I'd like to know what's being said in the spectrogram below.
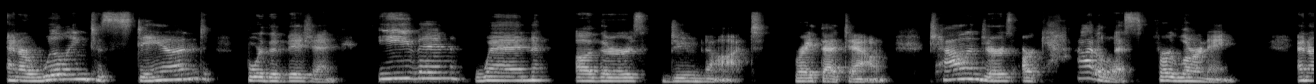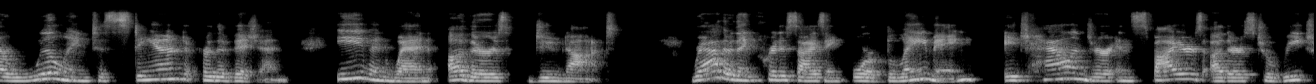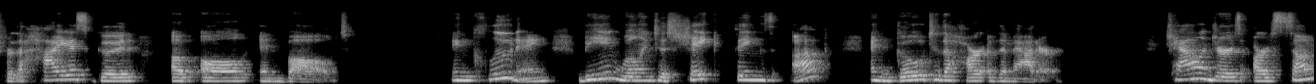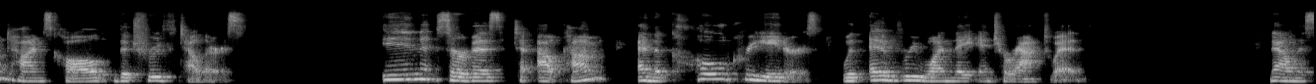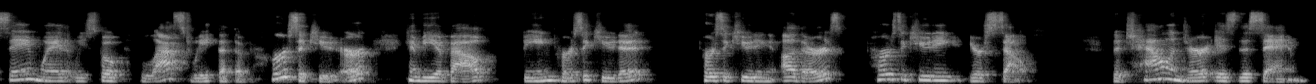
and are willing to stand for the vision, even when others do not. Write that down. Challengers are catalysts for learning and are willing to stand for the vision, even when others do not. Rather than criticizing or blaming, a challenger inspires others to reach for the highest good of all involved including being willing to shake things up and go to the heart of the matter. Challengers are sometimes called the truth tellers in service to outcome and the co creators with everyone they interact with. Now, in the same way that we spoke last week, that the persecutor can be about being persecuted persecuting others, persecuting yourself. The challenger is the same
